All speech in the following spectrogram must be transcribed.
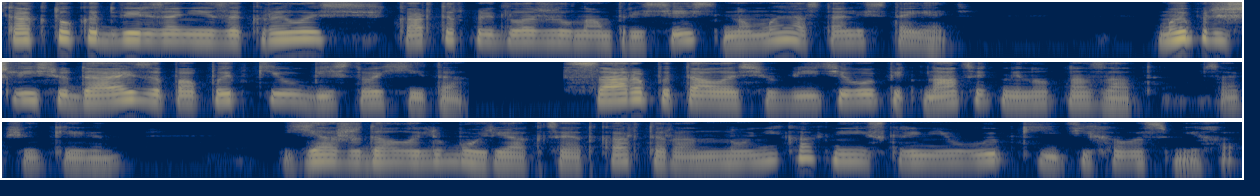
Как только дверь за ней закрылась, Картер предложил нам присесть, но мы остались стоять. Мы пришли сюда из-за попытки убийства Хита. Сара пыталась убить его пятнадцать минут назад, сообщил Кевин. Я ожидала любой реакции от Картера, но никак не искренней улыбки и тихого смеха.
